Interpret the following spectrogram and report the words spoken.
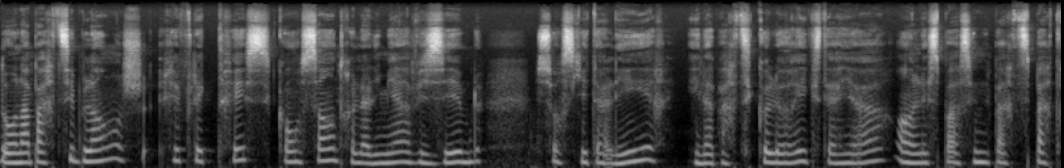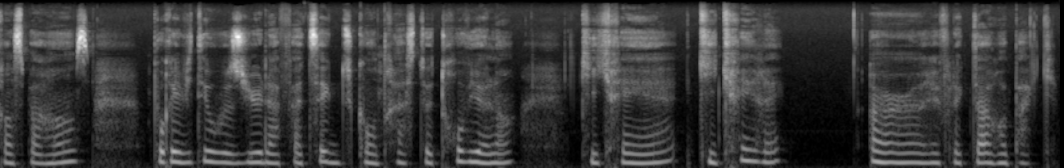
dont la partie blanche réflectrice concentre la lumière visible sur ce qui est à lire et la partie colorée extérieure en laisse passer une partie par transparence pour éviter aux yeux la fatigue du contraste trop violent qui, créerait un réflecteur opaque.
